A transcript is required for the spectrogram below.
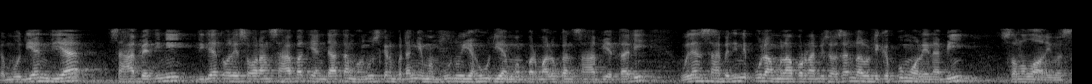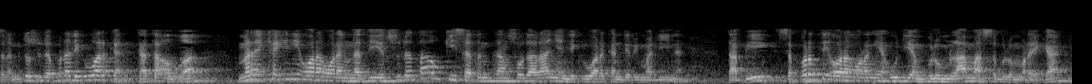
Kemudian dia sahabat ini dilihat oleh seorang sahabat yang datang menghunuskan pedangnya membunuh Yahudi yang mempermalukan sahabat tadi. Kemudian sahabat ini pulang melapor Nabi SAW lalu dikepung oleh Nabi SAW. Itu sudah pernah dikeluarkan. Kata Allah, mereka ini orang-orang Nadir sudah tahu kisah tentang saudaranya yang dikeluarkan dari Madinah. Tapi seperti orang-orang Yahudi yang belum lama sebelum mereka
